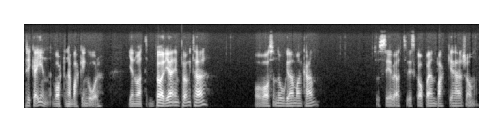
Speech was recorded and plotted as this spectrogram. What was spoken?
pricka in vart den här backen går genom att börja en punkt här och vara så noggrann man kan. Så ser vi att vi skapar en backe här som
